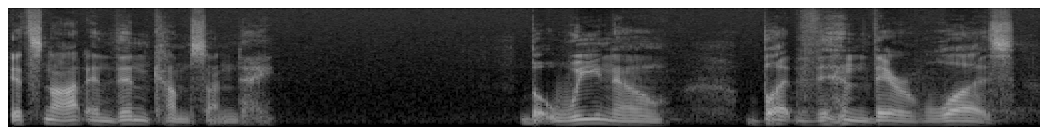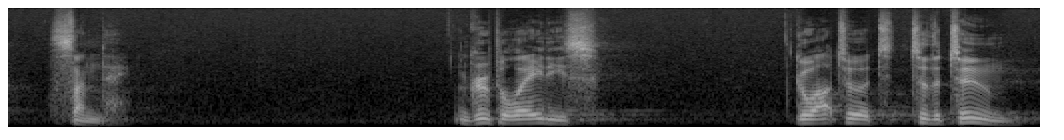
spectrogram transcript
it's not, and then come Sunday. But we know, but then there was Sunday. A group of ladies go out to, to the tomb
